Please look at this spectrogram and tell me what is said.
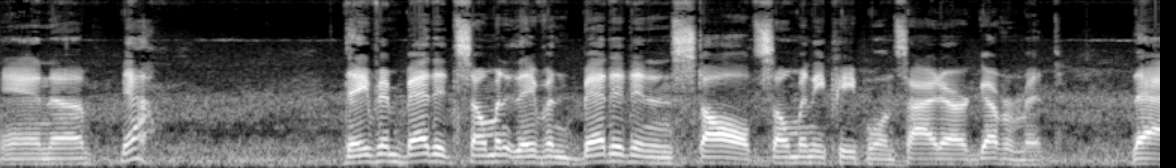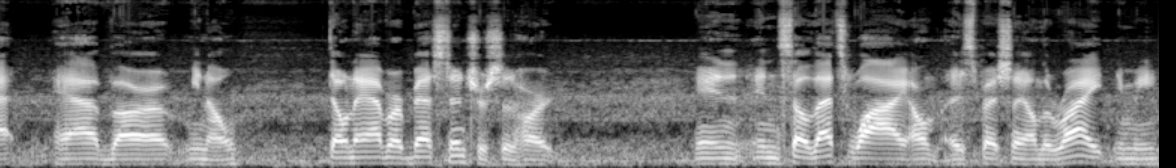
and uh, yeah, they've embedded so many. They've embedded and installed so many people inside our government that have our, you know, don't have our best interests at heart, and and so that's why, especially on the right, I mean,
